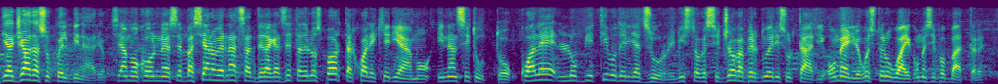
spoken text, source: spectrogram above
viaggiata su quel binario. Siamo con Sebastiano Vernazza della Gazzetta dello Sport al quale chiediamo innanzitutto qual è l'obiettivo degli azzurri, visto che si gioca per due risultati, o meglio questo Uruguay come si può battere?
